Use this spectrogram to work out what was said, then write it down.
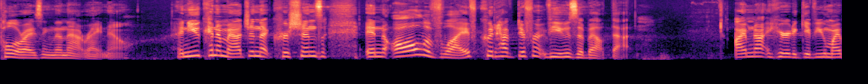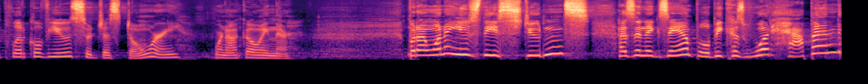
polarizing than that right now. And you can imagine that Christians in all of life could have different views about that. I'm not here to give you my political views, so just don't worry, we're not going there. But I want to use these students as an example because what happened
